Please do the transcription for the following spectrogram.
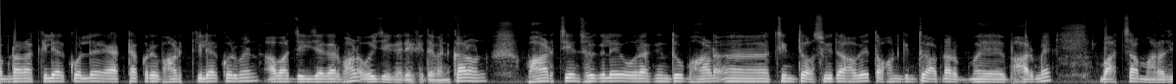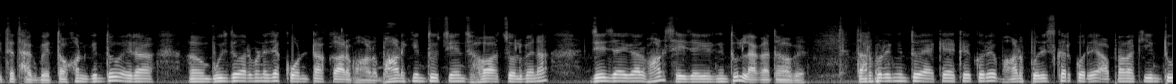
আপনারা ক্লিয়ার করলে একটা করে ভাঁড় ক্লিয়ার করবেন, আবার যেই জায়গার ভাঁড় ওই জায়গায় রেখে দেবেন। কারণ ভাঁড় চেঞ্জ হয়ে গেলে ওরা কিন্তু ভাঁড় চিনতে অসুবিধা হবে, তখন কিন্তু আপনার ফার্মে বাচ্চা মারা যেতে থাকবে। তখন কিন্তু এরা বুঝতে পারবে না যে কোনটা কার ভাঁড়। ভাঁড় কিন্তু চেঞ্জ হওয়া চলবে না। যে জায়গার ভাঁড়, সেই জায়গায় কিন্তু লাগাতে হবে। তারপরে কিন্তু একে একে করে ভাঁড় পরিষ্কার করে আপনারা কিন্তু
